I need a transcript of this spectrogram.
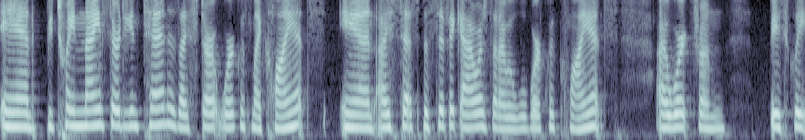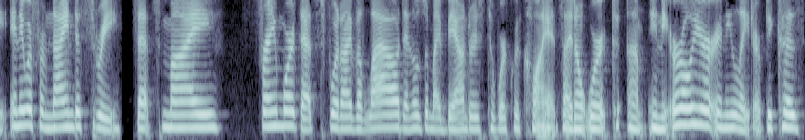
And between nine thirty and ten is I start work with my clients, and I set specific hours that I will work with clients. I work from basically anywhere from nine to three. That's my framework. That's what I've allowed. And those are my boundaries to work with clients. I don't work um, any earlier or any later because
